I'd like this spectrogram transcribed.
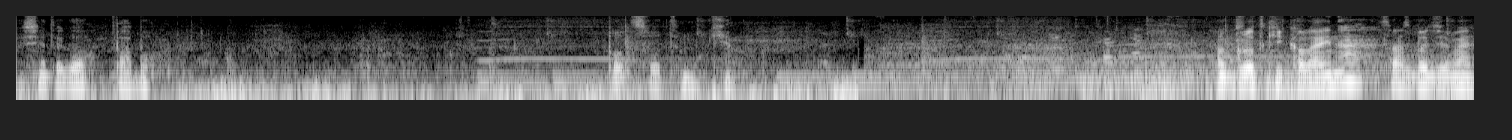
Właśnie tego pubu pod Złotym Łukiem. Ogródki kolejne. Zaraz będziemy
